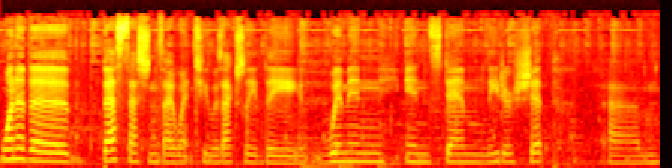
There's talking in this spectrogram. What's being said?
one of the best sessions I went to was actually the Women in STEM Leadership. Um,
